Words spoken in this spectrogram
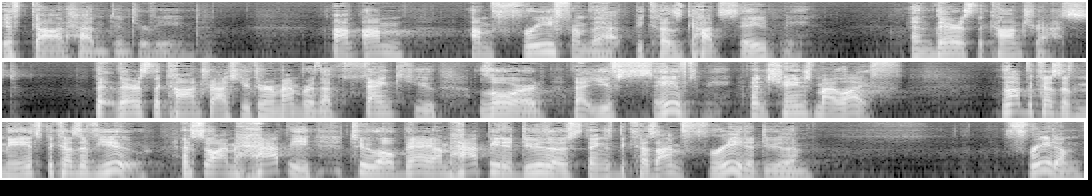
if God hadn't intervened. I'm, I'm, I'm free from that because God saved me. And there's the contrast. There's the contrast you can remember that thank you, Lord, that you've saved me and changed my life. Not because of me, it's because of you. And so I'm happy to obey. I'm happy to do those things because I'm free to do them. Freedom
